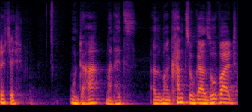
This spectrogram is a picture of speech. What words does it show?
Richtig. Und da, man hätte also man kann sogar so weit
